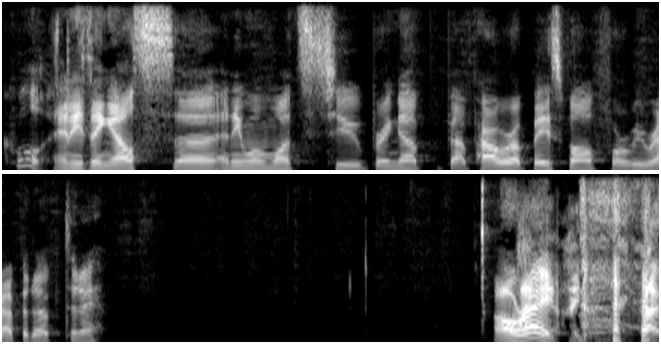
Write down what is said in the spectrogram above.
Cool. Anything else uh, anyone wants to bring up about Power Up Baseball before we wrap it up today? All right. I, I,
